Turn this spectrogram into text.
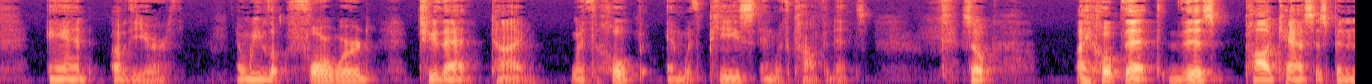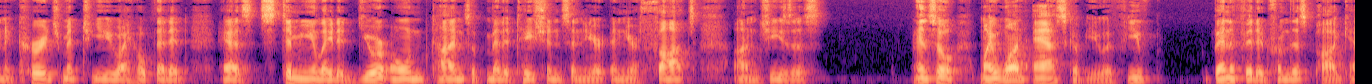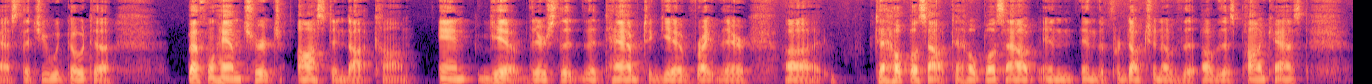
and of the earth. And we look forward to that time with hope and with peace and with confidence. So I hope that this podcast has been an encouragement to you. I hope that it has stimulated your own times of meditations and your and your thoughts on Jesus. And so, my one ask of you, if you've benefited from this podcast, that you would go to BethlehemChurchAustin.com and give. There's the, the tab to give right there uh, to help us out, to help us out in, in the production of the of this podcast.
